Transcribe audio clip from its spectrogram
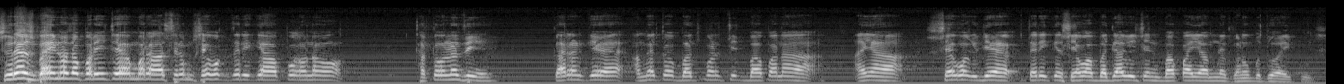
સુરેશભાઈનો તો પરિચય અમારા આશ્રમ સેવક તરીકે આપવાનો થતો નથી. કારણ કે અમે તો બચપણથી જ બાપાના અહીંયા સેવક જે તરીકે સેવા બજાવી છે ને બાપાએ અમને ઘણું બધું આપ્યું છે.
